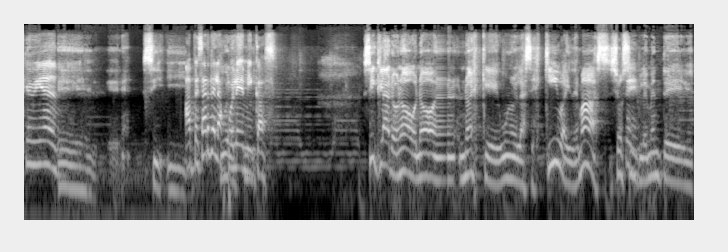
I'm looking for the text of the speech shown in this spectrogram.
Qué bien. Eh, eh, sí, A pesar de las polémicas. Sí, claro, no, no, no es que uno las esquiva y demás. Yo simplemente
